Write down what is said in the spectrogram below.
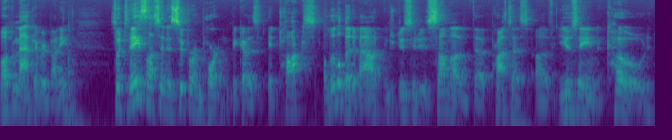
Welcome back, everybody. So today's lesson is super important because it talks a little bit about, introduces you to some of the process of using code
